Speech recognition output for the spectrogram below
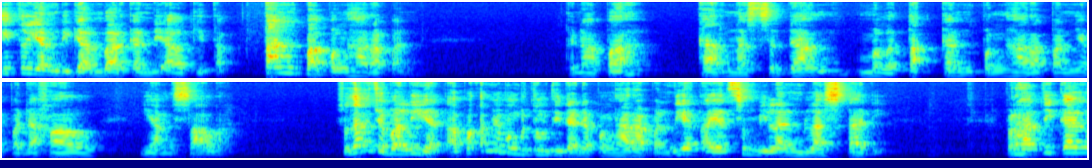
Itu yang digambarkan di Alkitab, tanpa pengharapan. Kenapa? Karena sedang meletakkan pengharapannya pada hal yang salah. Saudara coba lihat, apakah memang betul tidak ada pengharapan? Lihat ayat 19 tadi. Perhatikan,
